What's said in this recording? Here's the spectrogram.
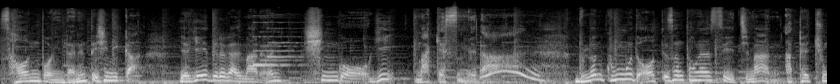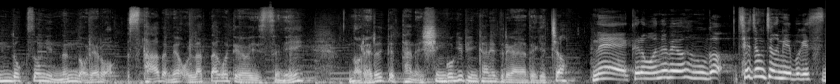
선보인다는 뜻이니까 여기에 들어갈 말은 신곡이 맞겠습니다. 물론 군무도 뜻은 통할 수 있지만 앞에 중독성 있는 노래로 스타덤에 올랐다고 되어 있으니 노래를 뜻하는 신곡이 빈칸에 들어가야 되겠죠? 네, 그럼 오늘 배운 한국어 최종 정리해 보겠습니다.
